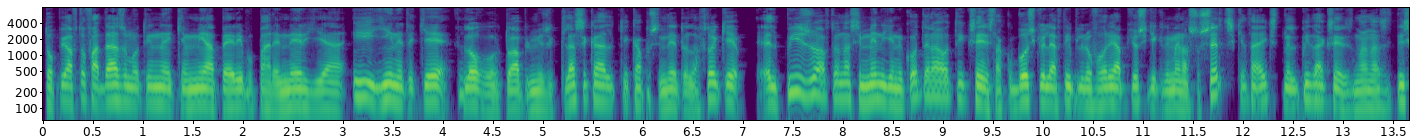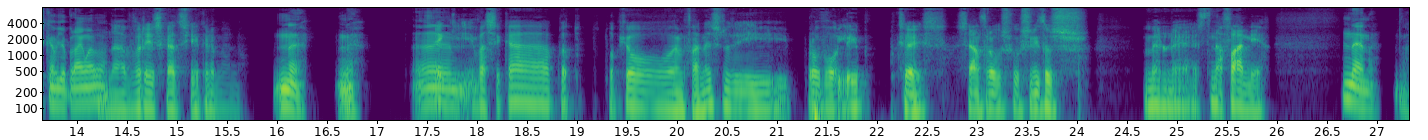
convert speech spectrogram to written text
το οποίο αυτό φαντάζομαι ότι είναι και μια περίπου παρενέργεια ή γίνεται και λόγω του Apple Music Classical και κάπου συνδέεται όλο αυτό και ελπίζω αυτό να σημαίνει γενικότερα ότι ξέρεις θα κουμπώσει και όλη αυτή η πληροφορία πιο συγκεκριμένα στο search και θα έχεις την ελπίδα ξέρεις να αναζητήσεις κάποια πράγματα. Να βρεις κάτι συγκεκριμένο. Ναι, ναι. Ε, βασικά το, το πιο εμφανές είναι ότι η προβολή ξέρεις, σε ανθρώπους που συνήθως μένουν στην αφάνεια. Ναι, ναι. ναι.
